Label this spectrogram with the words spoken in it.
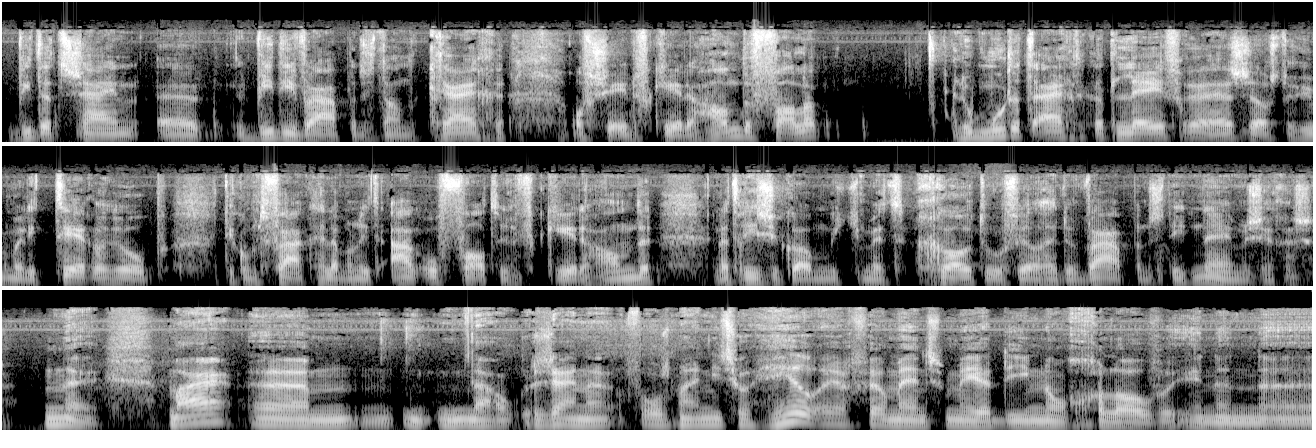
wie dat zijn, wie die wapens dan krijgen... of ze in de verkeerde handen hoe moet het eigenlijk het leveren? Hè? Zelfs de humanitaire hulp die komt vaak helemaal niet aan... of valt in verkeerde handen. En dat risico moet je met grote hoeveelheden wapens niet nemen, zeggen ze. Nee, maar um, nou zijn er volgens mij niet zo heel erg veel mensen meer... die nog geloven in een uh,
